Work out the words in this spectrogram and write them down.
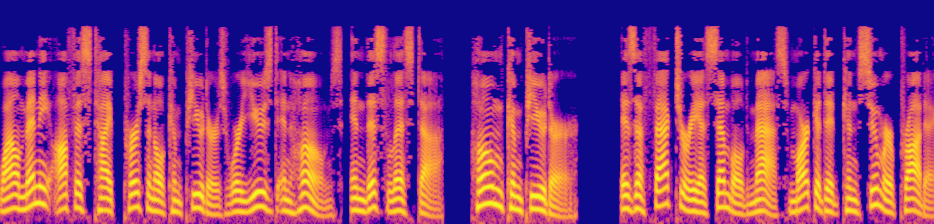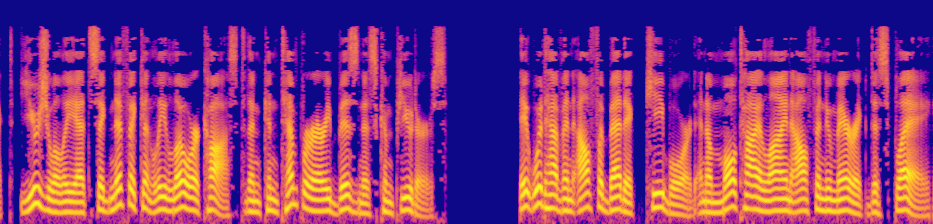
While many office-type personal computers were used in homes, in this list a home computer is a factory-assembled mass-marketed consumer product, usually at significantly lower cost than contemporary business computers. It would have an alphabetic keyboard and a multi-line alphanumeric display,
